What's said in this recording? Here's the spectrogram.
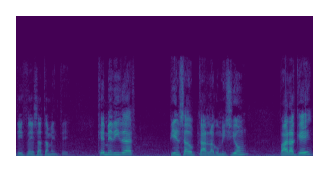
dice exactamente, ¿qué medidas piensa adoptar la Comisión para que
